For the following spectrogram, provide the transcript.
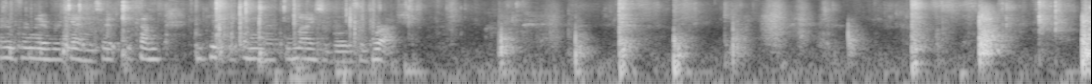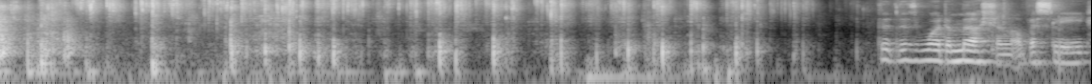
over and over again so it becomes completely unrecognisable as a brush. The, this word immersion obviously.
